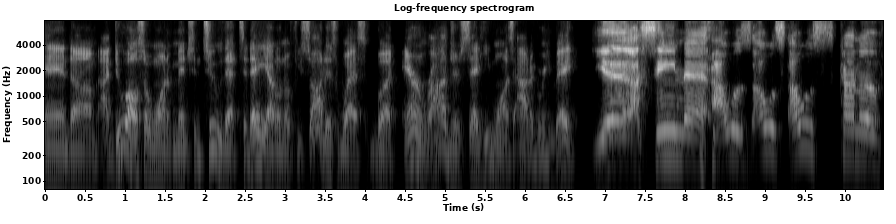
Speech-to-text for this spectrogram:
And um, I do also want to mention too that today, I don't know if you saw this, Wes, but Aaron Rodgers said he wants out of Green Bay. Yeah, I seen that. I was, I was, I was kind of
